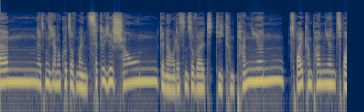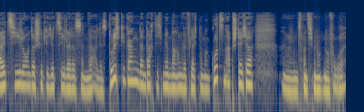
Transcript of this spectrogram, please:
Ähm, jetzt muss ich einmal kurz auf meinen Zettel hier schauen. Genau, das sind soweit die Kampagnen. Zwei Kampagnen, zwei Ziele, unterschiedliche Ziele, das sind wir alles durchgegangen. Dann dachte ich mir, machen wir vielleicht nochmal einen kurzen Abstecher. 20 Minuten auf Uhr.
